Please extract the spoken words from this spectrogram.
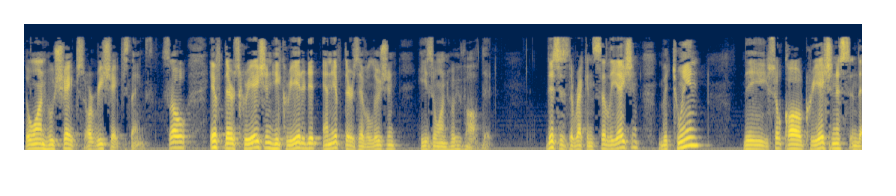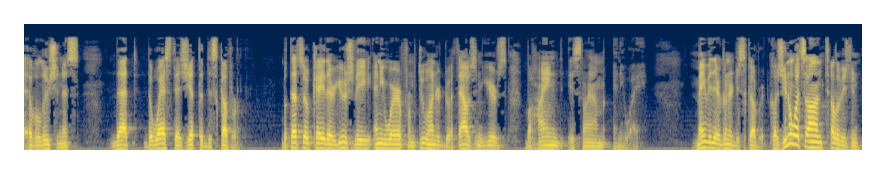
the one who shapes or reshapes things. So, if there's creation, he created it, and if there's evolution, he's the one who evolved it. This is the reconciliation between the so-called creationists and the evolutionists that the West has yet to discover. But that's okay. They're usually anywhere from 200 to 1,000 years behind Islam anyway. Maybe they're going to discover it. Because you know what's on television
